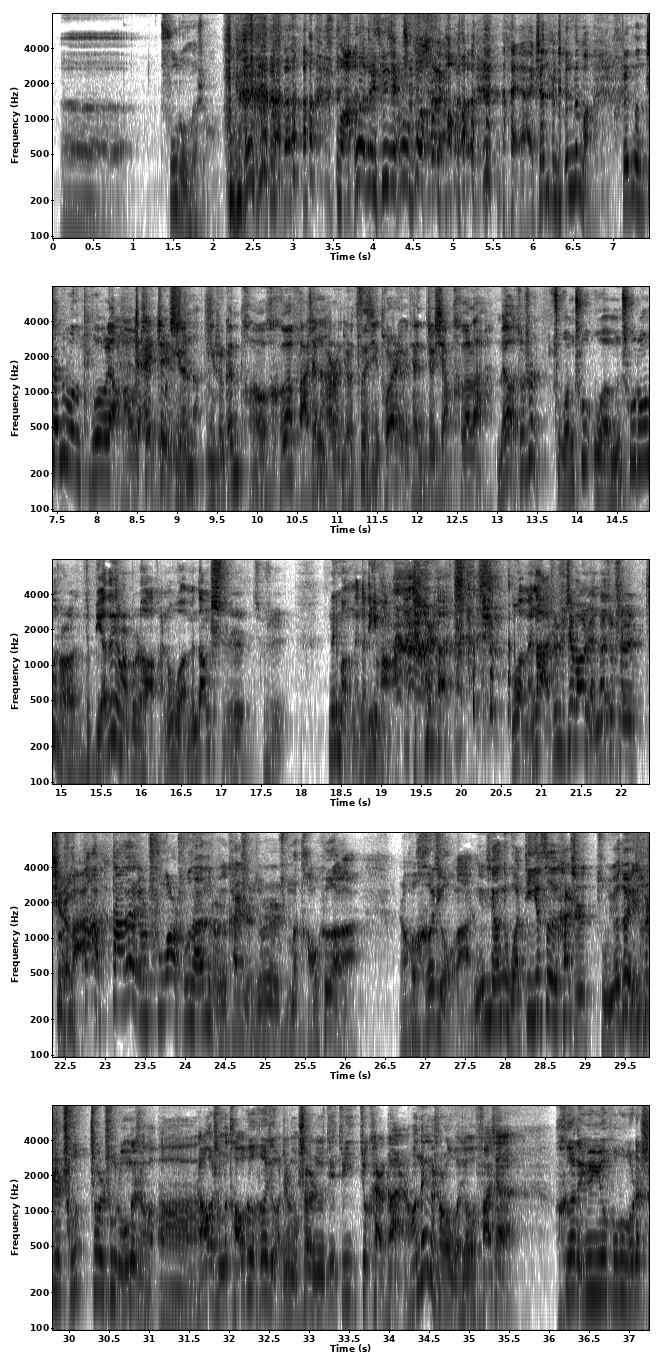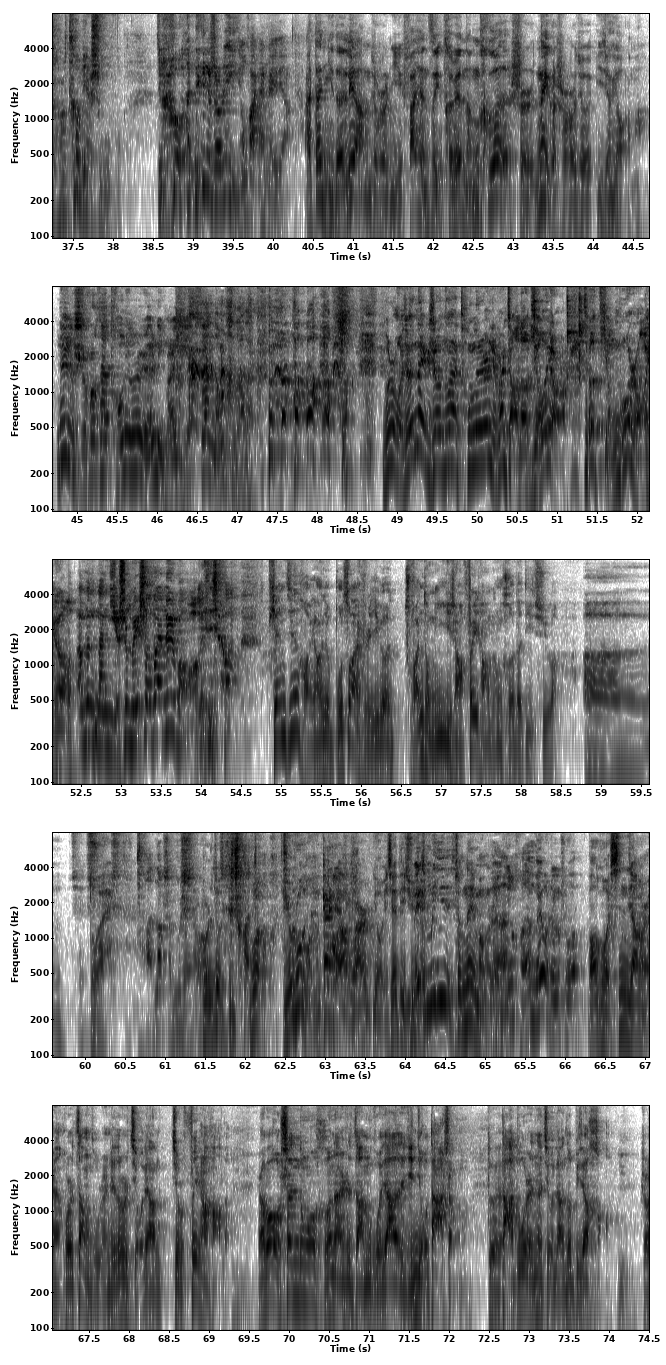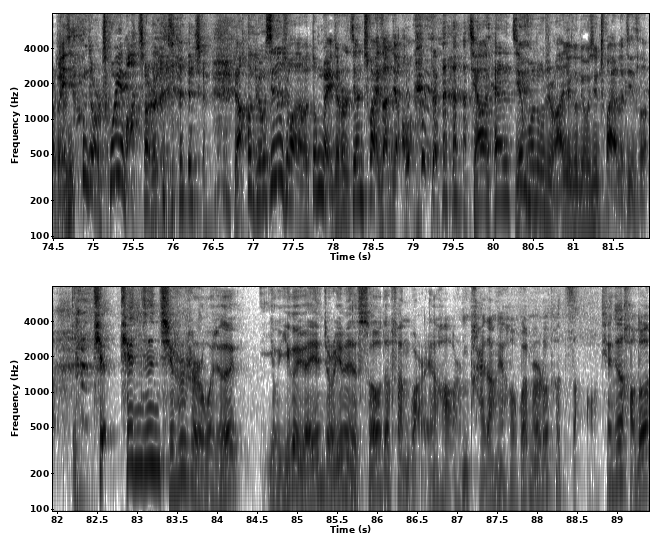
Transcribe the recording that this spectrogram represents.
呃，初中的时候，完了，这期节目播不了了。哎呀，真的真的吗？真的真的播播不了吗？我这这真真的你你是跟朋友喝发现的，还是你是自己突然有一天就想喝了？没有，就是我们初我们初中的时候，就别的地方不知道，反正我们当时就是内蒙那个地方啊，就是我们呢，就是这帮人呢，就是骑着马就是大大概就是初二、初三的时候就开始就是什么逃课了。然后喝酒了，你想，我第一次开始组乐队就是初 就是初中的时候。啊。然后什么逃课喝酒这种事儿就就就就开始干，然后那个时候我就发现，喝的晕晕乎乎的时候特别舒服，就是我那个时候就已经发现这一点了。哎，但你的量就是你发现自己特别能喝的是那个时候就已经有了吗？那个时候在同龄人里面也算能喝的，不是，我觉得那个时候能在同龄人里面找到酒友就挺不容易了。啊，那那你是没生在内蒙，我跟你讲。天津好像就不算是一个传统意义上非常能喝的地区吧？呃，对，传到什么时候？不是，就不是传到，比如说我们概念里边有一些地区没什么印象，就内蒙人好像没有这个说。包括新疆人或者藏族人，这都是酒量就是非常好的。然后包括山东和河南是咱们国家的饮酒大省嘛，对大多人的酒量都比较好。嗯，主要北京 就是吹嘛，就是。然后刘鑫说的嘛，东北就是先踹三脚。前两天节目录制完，就跟刘鑫踹了几次。天天津其实是我觉得有一个原因，就是因为所有的饭馆也好，什么排档也好，关门都特早。天津好多，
